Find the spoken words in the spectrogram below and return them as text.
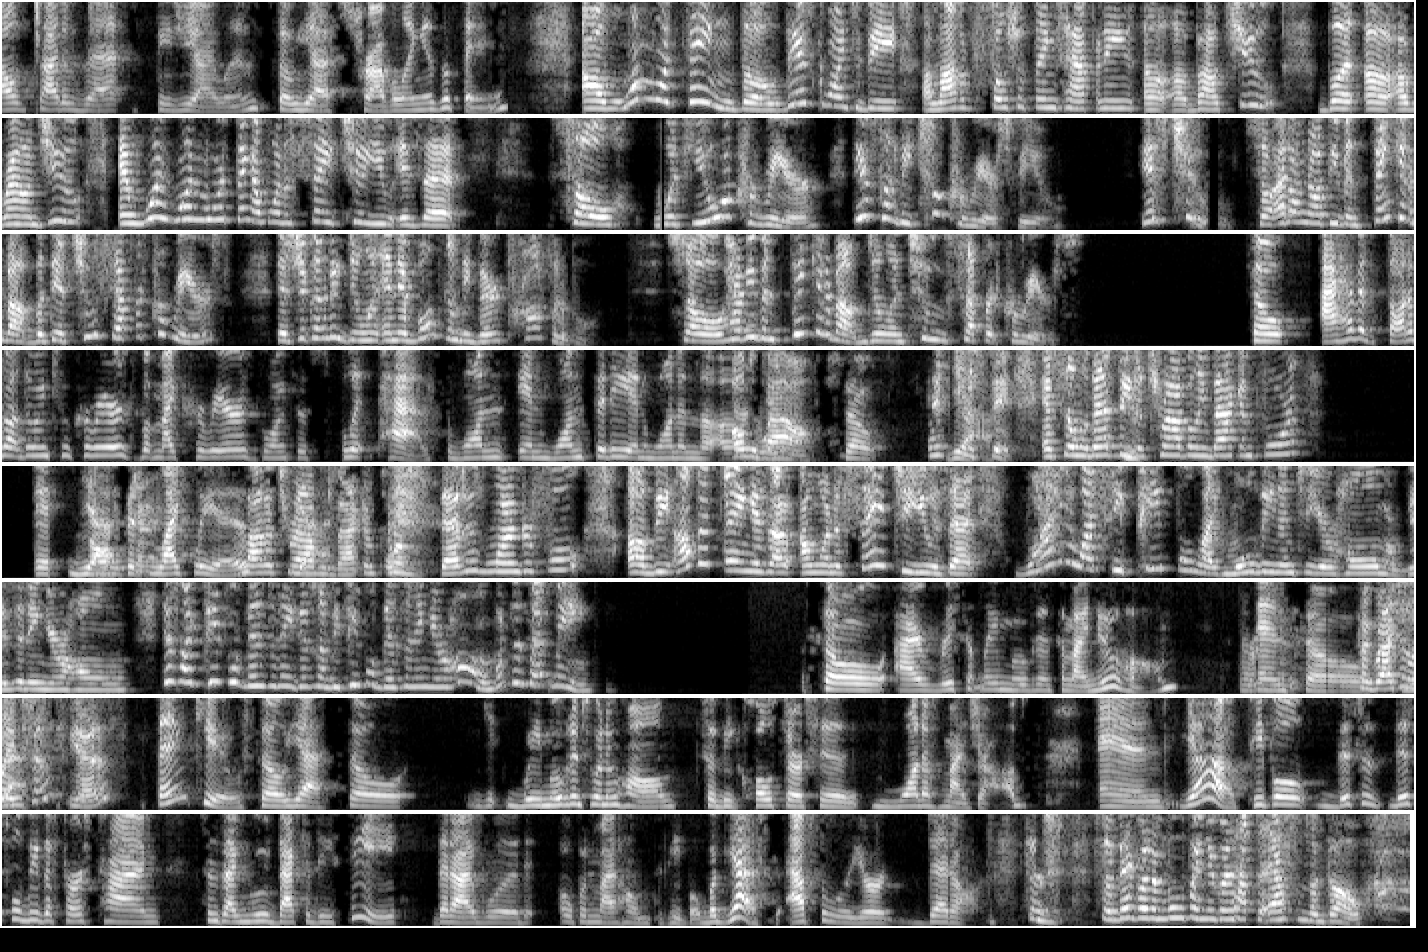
outside of that, Fiji Islands. So yes, traveling is a thing. Uh, one more thing, though, there's going to be a lot of social things happening uh, about you, but uh, around you. And one one more thing I want to say to you is that so with your career, there's going to be two careers for you. There's two. So I don't know if you've been thinking about, but they're two separate careers that you're going to be doing, and they're both going to be very profitable. So have you been thinking about doing two separate careers? So I haven't thought about doing two careers, but my career is going to split paths, one in one city and one in the other. Oh, city. wow. So interesting. Yeah. And so will that be the traveling back and forth? It yes, okay. it likely is. A lot of travel yes. back and forth. that is wonderful. Uh, the other thing is I, I want to say to you is that why do I see people like moving into your home or visiting your home? There's like people visiting, there's gonna be people visiting your home. What does that mean? So I recently moved into my new home. Very and good. so congratulations. Yes. yes. Thank you. So yes, so we moved into a new home to be closer to one of my jobs. And yeah, people this is this will be the first time since I moved back to DC that I would open my home to people. But yes, absolutely, you're dead on. So, so they're going to move and you're going to have to ask them to go.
